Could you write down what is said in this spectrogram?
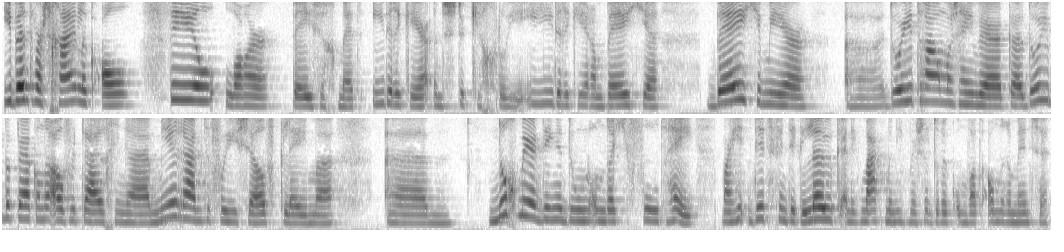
je bent waarschijnlijk al veel langer bezig met iedere keer een stukje groeien, iedere keer een beetje, beetje meer uh, door je trauma's heen werken, door je beperkende overtuigingen, meer ruimte voor jezelf claimen. Um, nog meer dingen doen omdat je voelt: hé, hey, maar dit vind ik leuk en ik maak me niet meer zo druk om wat andere mensen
